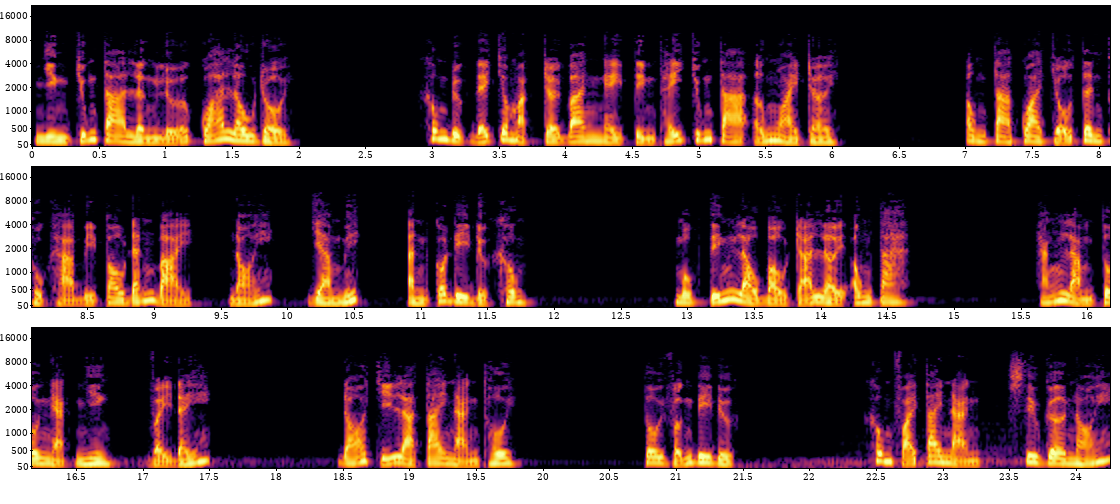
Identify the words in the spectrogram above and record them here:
Nhưng chúng ta lần lửa quá lâu rồi. Không được để cho mặt trời ban ngày tìm thấy chúng ta ở ngoài trời. Ông ta qua chỗ tên thuộc hạ bị Paul đánh bại, nói, Yamit, anh có đi được không? Một tiếng lầu bầu trả lời ông ta. Hắn làm tôi ngạc nhiên, vậy đấy. Đó chỉ là tai nạn thôi. Tôi vẫn đi được. Không phải tai nạn, Silger nói.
